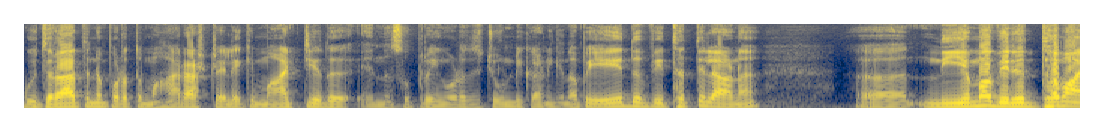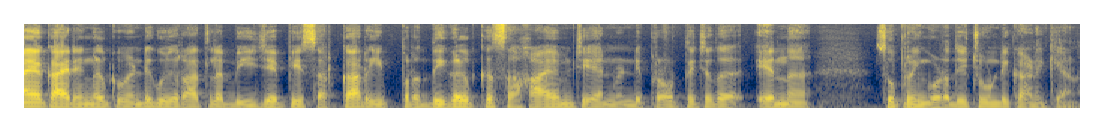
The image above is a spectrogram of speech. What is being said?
ഗുജറാത്തിന് പുറത്ത് മഹാരാഷ്ട്രയിലേക്ക് മാറ്റിയത് എന്ന് സുപ്രീം കോടതി ചൂണ്ടിക്കാണിക്കുന്നു. അപ്പോൾ ഏത് വിധത്തിലാണ് നിയമവിരുദ്ധമായ കാര്യങ്ങൾക്ക് വേണ്ടി ഗുജറാത്തിലെ ബി ജെ പി സർക്കാർ ഈ പ്രതികൾക്ക് സഹായം ചെയ്യാൻ വേണ്ടി പ്രവർത്തിച്ചത് എന്ന് സുപ്രീം കോടതി ചൂണ്ടിക്കാണിക്കുകയാണ്.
